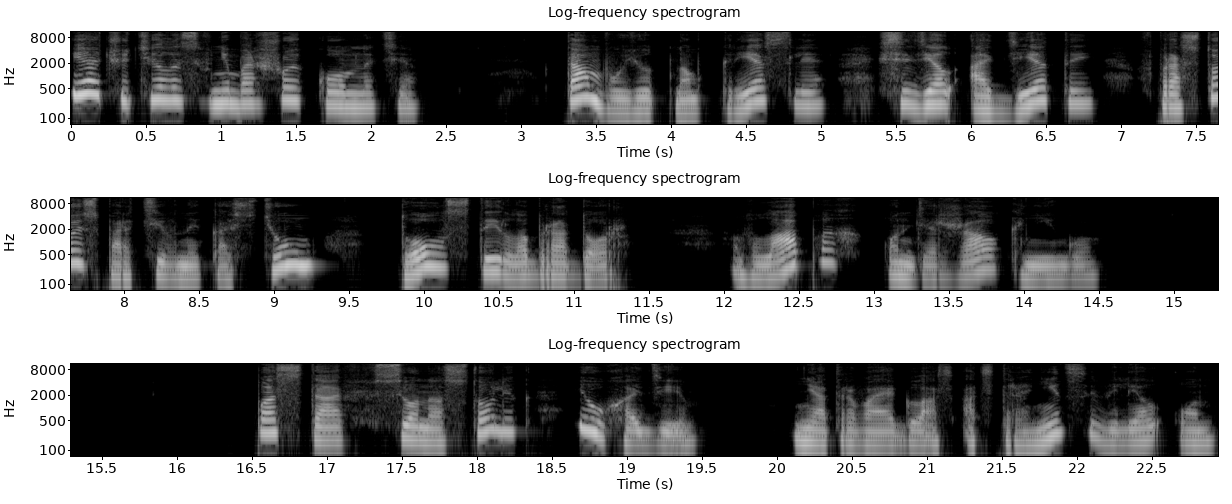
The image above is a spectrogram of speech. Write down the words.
и очутилась в небольшой комнате. Там в уютном кресле сидел одетый в простой спортивный костюм толстый лабрадор. В лапах он держал книгу. «Поставь все на столик и уходи», — не отрывая глаз от страницы, велел он.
